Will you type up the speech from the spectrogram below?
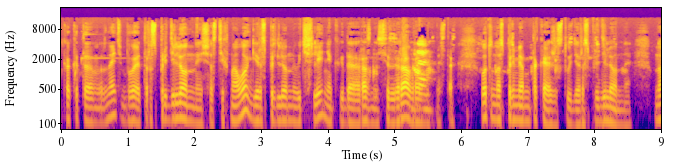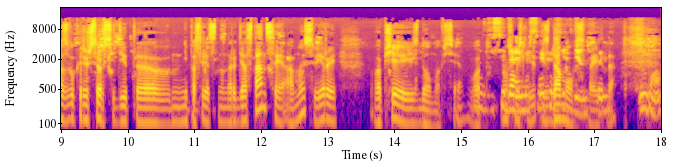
как это, знаете, бывает распределенные сейчас технологии, распределенные вычисления, когда разные сервера в разных да. местах. Вот у нас примерно такая же студия, распределенная. У нас звукорежиссер сидит э, непосредственно на радиостанции, а мы с Верой вообще из дома все. Вот. Ну, в смысле, из домов своих, да. да.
